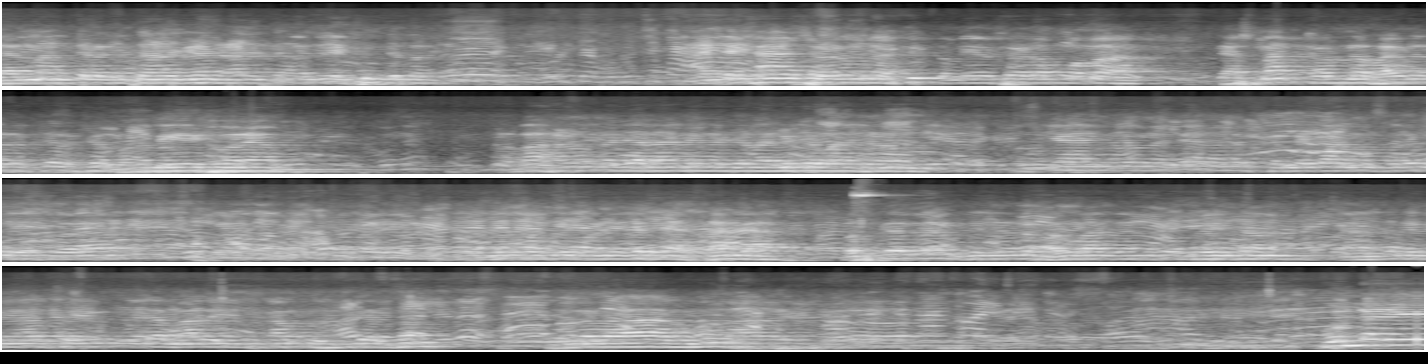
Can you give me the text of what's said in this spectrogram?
जन्मांतर अन्यथा शरणं नास्ति त्वमेव शरणं मम तस्मात् करुण भावेन रक्ष रक्ष परमेश्वर अवाहनं न जानामि न जानामि च वचनं पूजां च न जानामि क्षम्यतां परमेश्वर जन्मदीपनेन सांगा भक्तांना भगवान जयंतम शांतकन्या स्वयं पूजा मला इथे काम प्रसिद्धी पुंडरे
